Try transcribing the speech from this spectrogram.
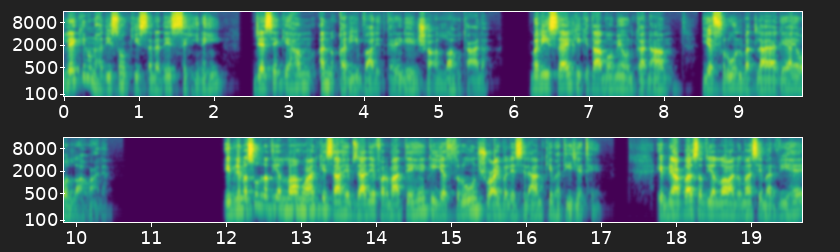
لیکن ان حدیثوں کی سندیں صحیح نہیں۔ جیسے کہ ہم ان قریب وارد کریں گے انشاء اللہ تعالی۔ بنی اسرائیل کی کتابوں میں ان کا نام یسرون بتلایا گیا ہے، واللہ عالم ابن مسعود رضی اللہ عنہ کے صاحب زادے فرماتے ہیں کہ یسرون شعیب علیہ السلام کے بھتیجے تھے۔ ابن عباس رضی اللہ عنما سے مروی ہے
